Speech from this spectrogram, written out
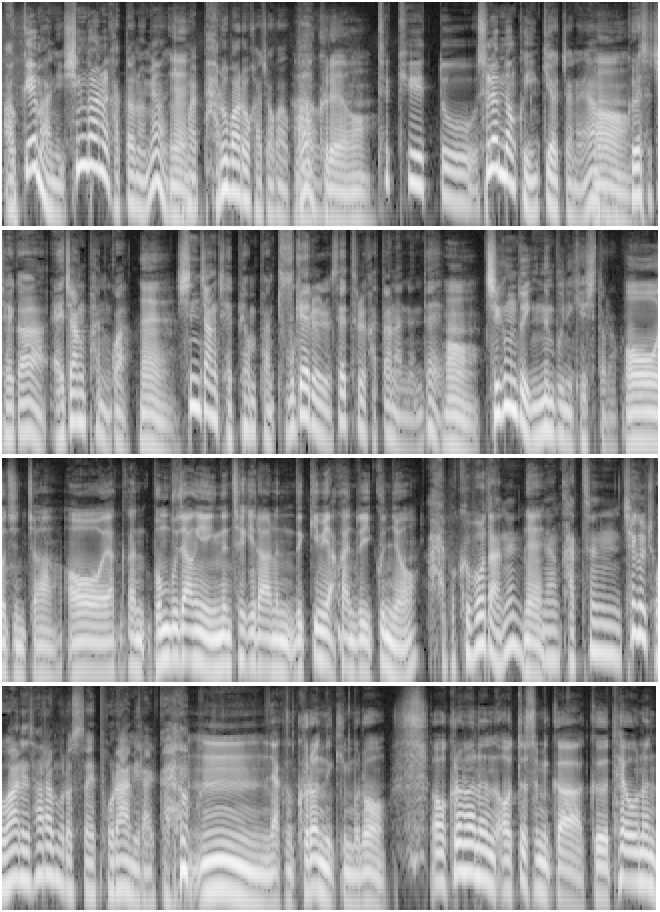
아, 꽤 많이 신간을 갖다 놓으면 예. 정말 바로바로 가져가고요. 아, 그래요. 특히 또 슬램덩크 인기였잖아요. 어. 그래서 제가 애장판과 네. 신장 재편판 두 개를 세트를 갖다 놨는데 어. 지금도 읽는 분이 계시더라고요. 어, 진짜. 어, 약간 본부장이 읽는 책이라는 느낌이 약간 또 있군요. 아, 뭐 그보다는 네. 그냥 같은 책을 좋아하는 사람으로서의 보람이랄까요? 음, 약간 그런 느낌으로. 어, 그러면은 어떻습니까? 그 태호는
